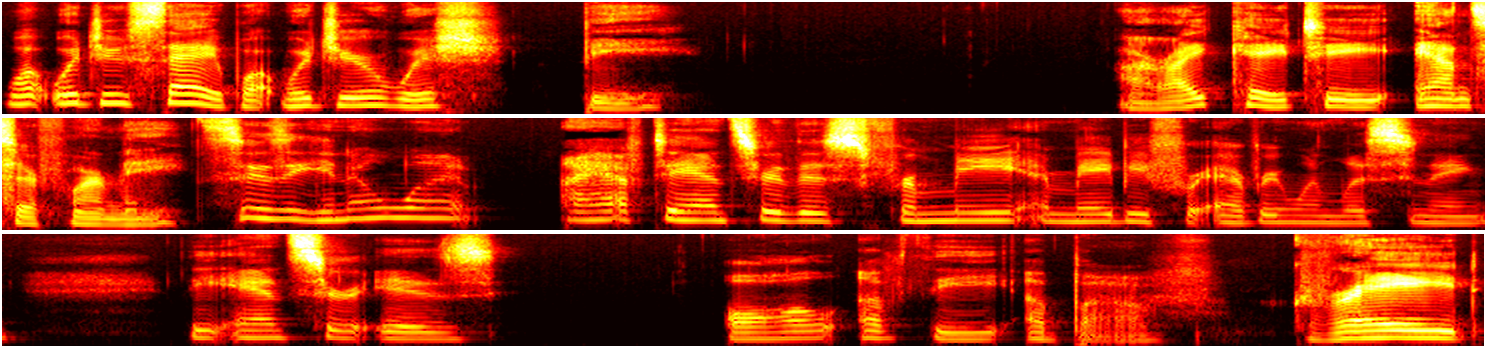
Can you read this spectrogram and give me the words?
what would you say? What would your wish be? All right, KT, answer for me. Suze, you know what? I have to answer this for me and maybe for everyone listening. The answer is all of the above. Great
